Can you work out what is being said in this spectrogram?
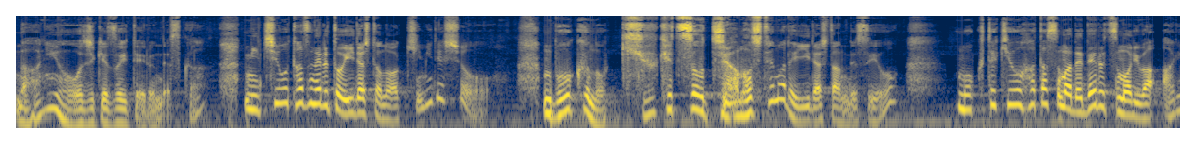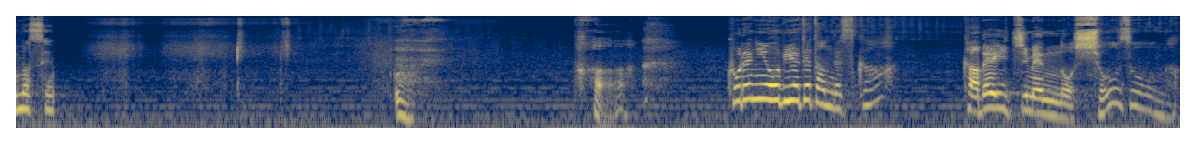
何をおじけづいているんですか？道を尋ねると言い出したのは君でしょう。僕の吸血を邪魔してまで言い出したんですよ。目的を果たすまで出るつもりはありません、うん、はあ。これに怯えてたんですか？壁一面の肖像画。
